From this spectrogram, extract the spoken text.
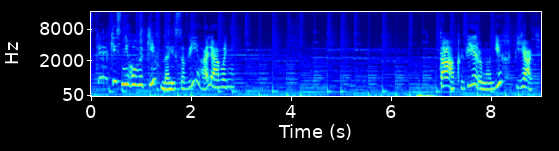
скільки сніговиків на лісовій галявині. Так, вірно, їх п'ять.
